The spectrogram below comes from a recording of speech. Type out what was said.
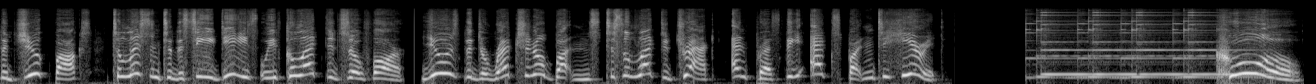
The jukebox to listen to the CDs we've collected so far. Use the directional buttons to select a track and press the X button to hear it. Cool!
